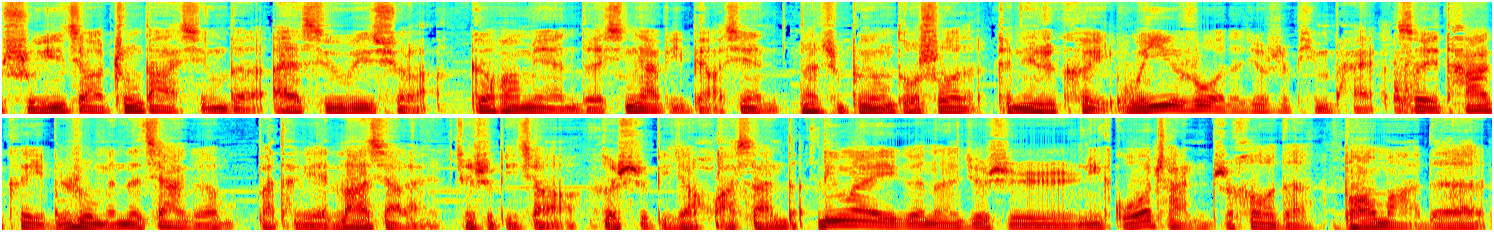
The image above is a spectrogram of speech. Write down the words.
属于叫中大型的 SUV 去了，各方面的性价比表现那是不用多说的，肯定是可以。唯一弱的就是品牌，所以它可以入门的价格把它给拉下来，这是比较合适、比较划算的。另外一个呢，就是你国产之后的宝马的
